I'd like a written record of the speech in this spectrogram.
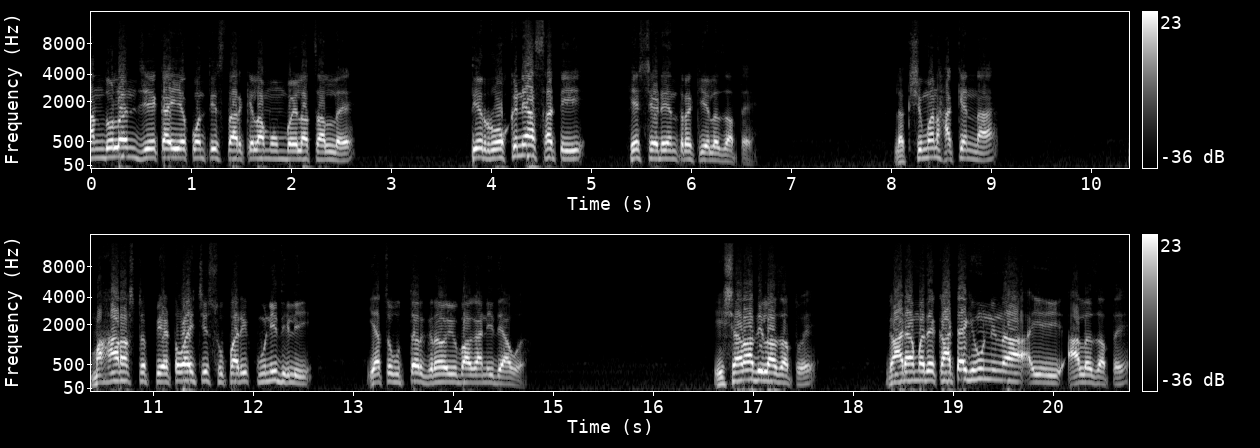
आंदोलन जे काही एकोणतीस तारखेला मुंबईला चाललंय ते रोखण्यासाठी हे षडयंत्र केलं जात आहे लक्ष्मण हाकेंना महाराष्ट्र पेटवायची सुपारी कुणी दिली याचं उत्तर गृह विभागाने द्यावं. इशारा दिला जातोय. गाड्यामध्ये काट्या घेऊन आलं जातं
